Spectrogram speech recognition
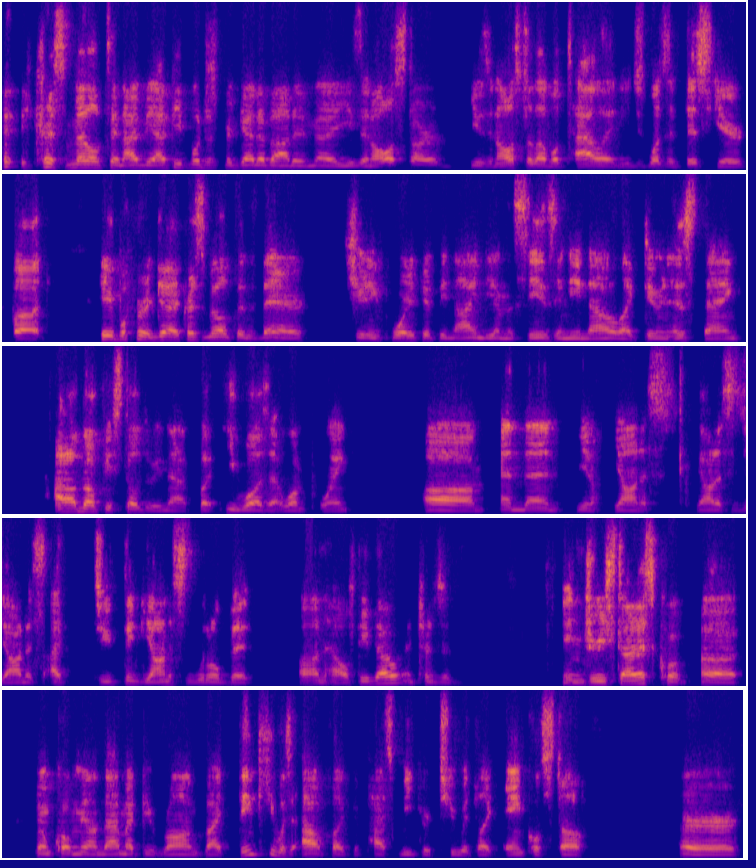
Khris Middleton. I mean, people just forget about him. Uh, he's an all star. He's an all star level talent. He just wasn't this year, but people forget Khris Middleton's there shooting 40, 50, 90 on the season, you know, like doing his thing. I don't know if he's still doing that, but he was at one point. Um, and then, you know, Giannis, Giannis is Giannis. I do think Giannis is a little bit unhealthy though, in terms of injury status. Quote, uh, don't quote me on that. I might be wrong, but I think he was out for like the past week or two with like ankle stuff or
